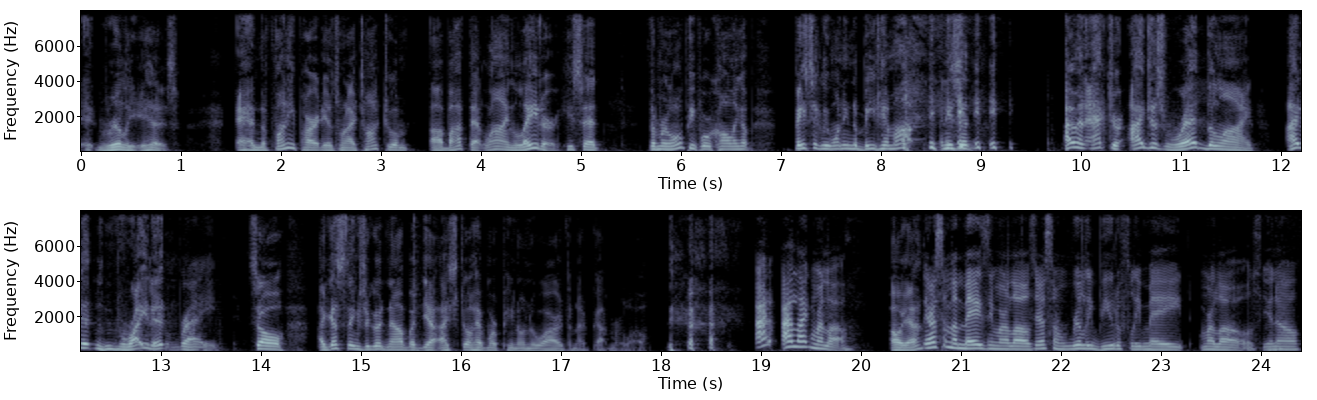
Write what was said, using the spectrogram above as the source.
It really is. And the funny part is when I talked to him about that line later, he said the Merlot people were calling up basically wanting to beat him up. And he said, I'm an actor. I just read the line. I didn't write it. right. So I guess things are good now, but yeah, I still have more Pinot Noir than I've got Merlot. I, I like Merlot. Oh, yeah? There's some amazing Merlots. There's some really beautifully made Merlots, you know.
